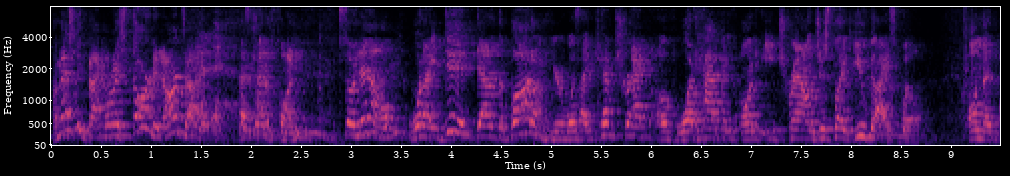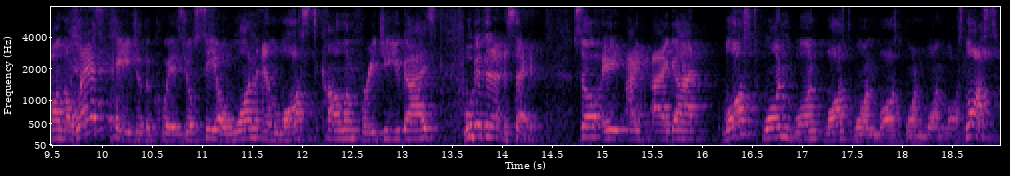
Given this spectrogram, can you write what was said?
I'm actually back where I started, aren't I? That's kind of fun. So now, what I did down at the bottom here was I kept track of what happened on each round, just like you guys will. On the on the last page of the quiz, you'll see a won and lost column for each of you guys. We'll get to that in a second. So I got lost one, one, lost one, lost one, one, lost, lost.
